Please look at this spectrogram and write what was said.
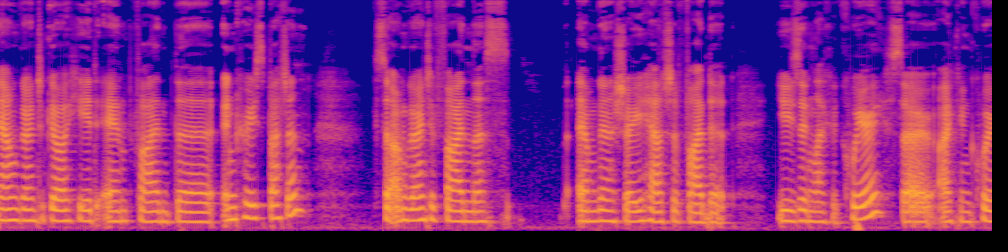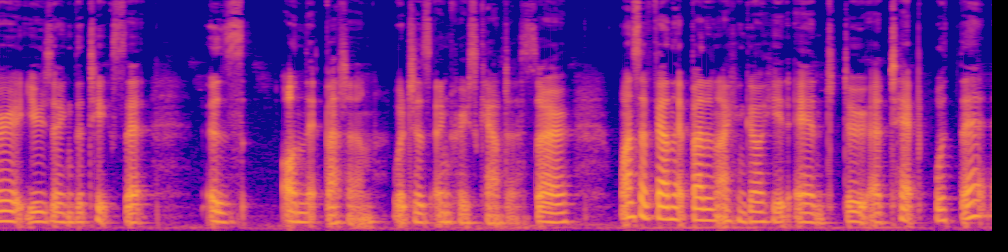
Now I'm going to go ahead and find the increase button. So I'm going to find this, I'm going to show you how to find it using like a query. So I can query it using the text that is on that button, which is increase counter. So once I've found that button, I can go ahead and do a tap with that.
